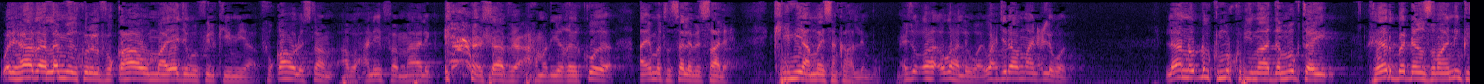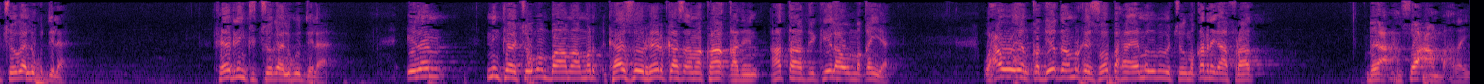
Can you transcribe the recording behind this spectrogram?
walihada lam yadkur ilfuqahaau maa yajibu fi lkimiya fuqaha lislaam abu xaniifa maalik shaafici axmed iyo keyrkooda aimatu salaf saalix kimiya maysan ka hadlin bu maxay oga hadli waaye wax jira maan xilligooda. Leanna dhibku reer ninka joogaa lagu dilaa idan ninkaa joogan ba ama kaasoo reerkaas ama kaa qadin hataa hati kiilaha u maqan yahay. Waxaa weeyaan qadiyaddan markay soo baxday aimadu maba joogma qarniga afraad bay soo caanbaxday.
